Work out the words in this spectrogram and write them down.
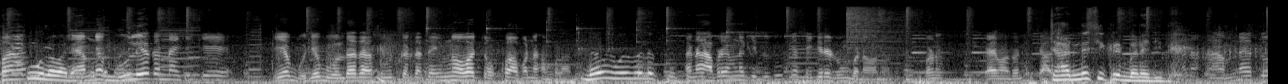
ફૂલ અવાજ પણ એમને ભૂલ એ કરી નાખી કે એ જે બોલતા હતા શૂટ કરતા હતા એમનો અવાજ ચોખ્ખો આપણને સંભળાતો અને આપણે એમને કીધું હતું કે સિક્રેટ રૂમ બનાવવાનો પણ કાંઈ વાંધો નહીં ઝાડને સિક્રેટ બનાવી દીધું. અને આમને તો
